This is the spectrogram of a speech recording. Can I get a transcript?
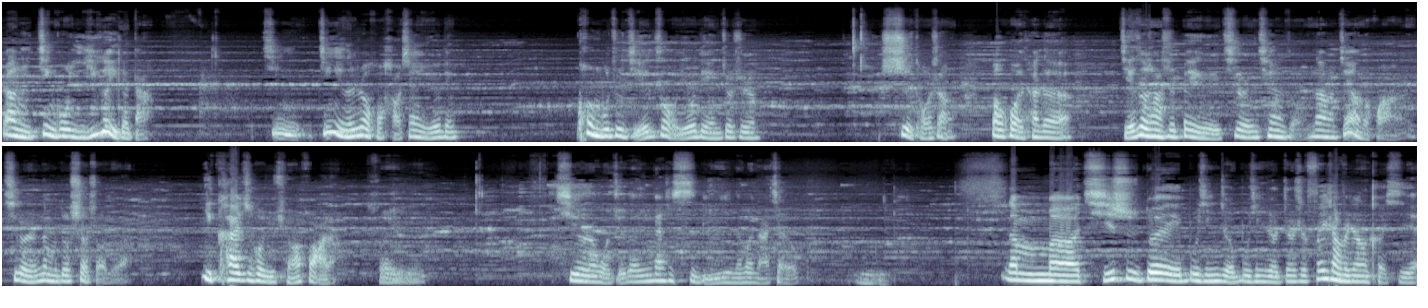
让你进攻一个一个打。今今年的热火好像也有点控不住节奏，有点就是势头上，包括他的节奏上是被七六人牵着走。那这样的话，七六人那么多射手，对吧？一开之后就全花了，所以。七六人，我觉得应该是四比一能够拿下。嗯，那么骑士对步行者，步行者真是非常非常的可惜，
